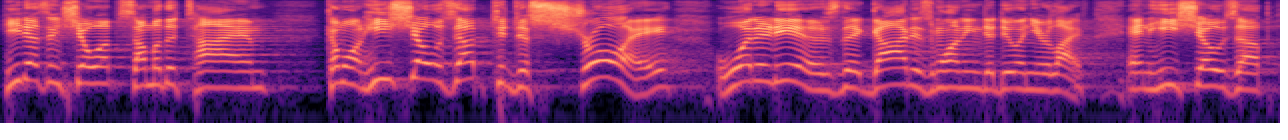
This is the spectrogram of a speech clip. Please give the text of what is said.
He doesn't show up some of the time. Come on, he shows up to destroy what it is that God is wanting to do in your life. And he shows up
